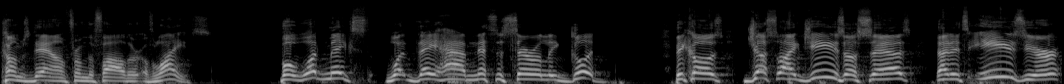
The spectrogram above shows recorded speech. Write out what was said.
comes down from the Father of lights. But what makes what they have necessarily good? Because just like Jesus says that it's easier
